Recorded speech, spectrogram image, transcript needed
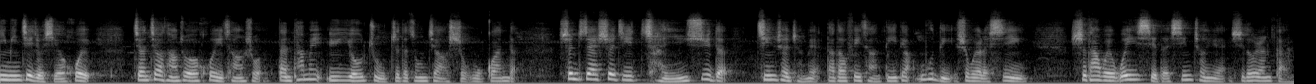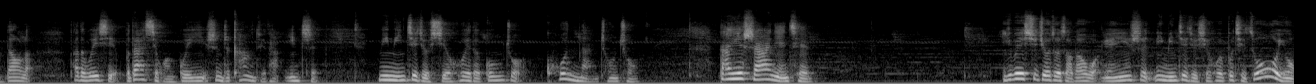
匿名戒酒协会将教堂作为会议场所，但他们与有组织的宗教是无关的，甚至在涉及程序的精神层面，他都非常低调。目的是为了吸引视他为威胁的新成员。许多人感到了他的威胁，不大喜欢皈依，甚至抗拒他。因此，匿名戒酒协会的工作困难重重。大约十二年前。一位酗酒者找到我，原因是匿名戒酒协会不起作用。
